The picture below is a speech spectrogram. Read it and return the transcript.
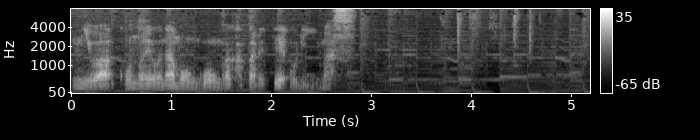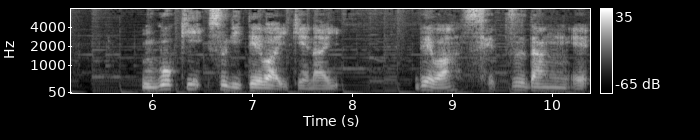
にはこのような文言が書かれております。動きすぎてはいけない。では、切断へ。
